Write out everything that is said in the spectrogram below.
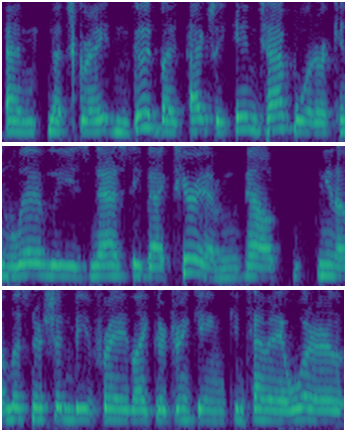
And that's great and good but actually in tap water can live these nasty bacteria. Now you know listeners shouldn't be afraid like they're drinking contaminated water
